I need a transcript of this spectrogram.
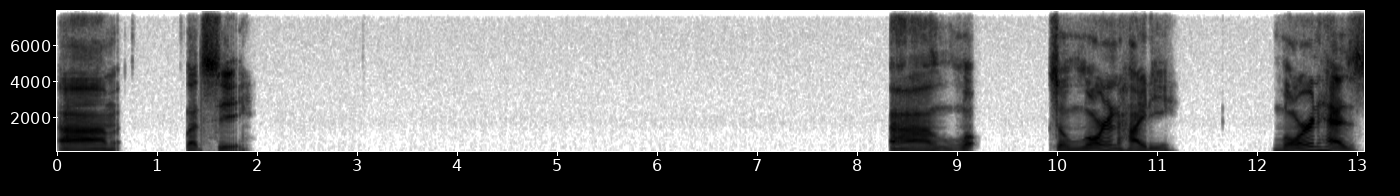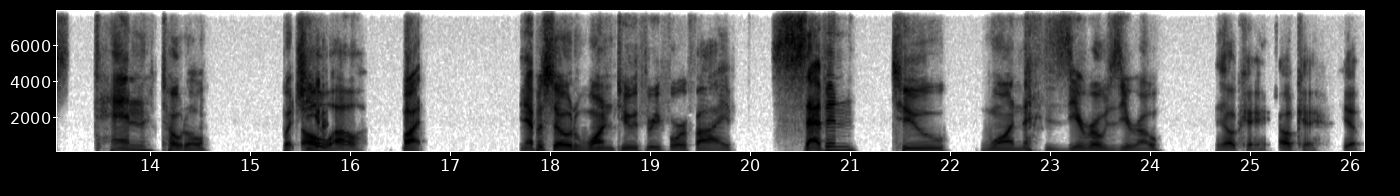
Um, let's see. Uh, Lo- so Lauren and Heidi. Lauren has 10 total, but she Oh got, wow. but in episode one, two, three, four, five, seven, two, one, zero, zero, okay. Okay. Yep.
